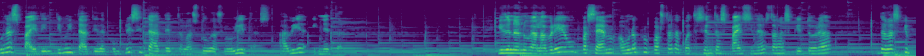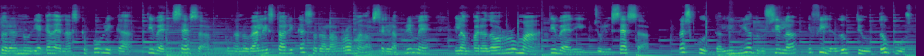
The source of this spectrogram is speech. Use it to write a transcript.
un espai d'intimitat i de complicitat entre les dues Lolites, àvia i neta. I d'una novel·la breu passem a una proposta de 400 pàgines de l'escriptora de l'escriptora Núria Cadenes, que publica Tiberi Cèsar, una novel·la històrica sobre la Roma del segle I i l'emperador romà Tiberi Juli Cèsar, nascut de Lívia Drusila i fill adoptiu d'August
